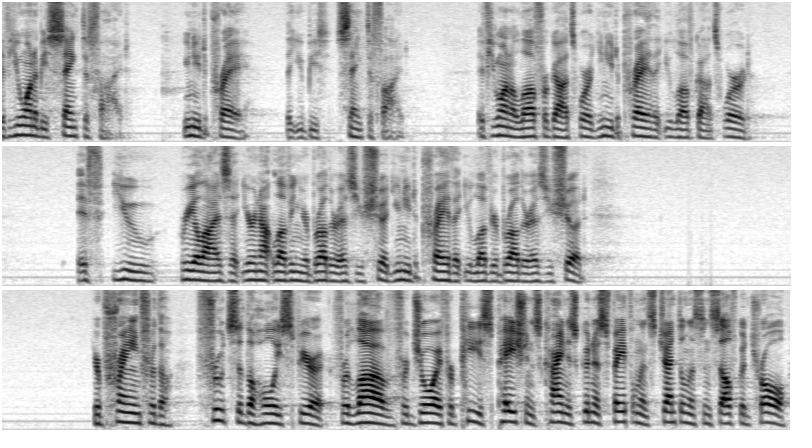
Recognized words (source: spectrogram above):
If you want to be sanctified, you need to pray that you be sanctified. If you want to love for God's word, you need to pray that you love God's word. If you realize that you're not loving your brother as you should, you need to pray that you love your brother as you should. You're praying for the fruits of the Holy Spirit for love, for joy, for peace, patience, kindness, goodness, faithfulness, gentleness, and self control.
